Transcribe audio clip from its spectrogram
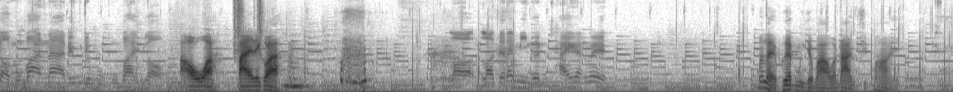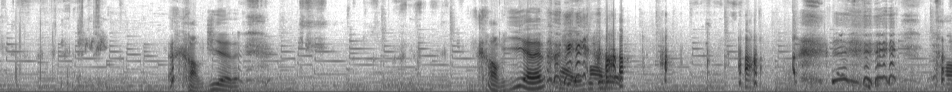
จอดหมู่บ้านหน้าดิกูจะบุกหมู่บ้านอีกรอบเอาว่ะ ไปดีกว่า เราเราจะได้มีเงินใช้กันเว้ยเมื่อไหร่เพื่อนมึงจะมาวะนานชิบหายขำเยี่ยเลยขำเยี่ยเลยไข่กูกพอ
